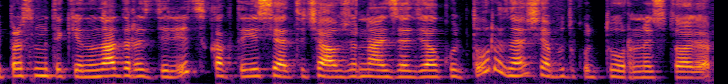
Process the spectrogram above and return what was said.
И просто мы такие, ну надо разделиться как-то. Если я отвечала в журнале за отдел культуры, значит, я буду культурный столер.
